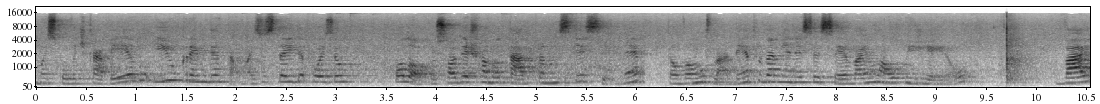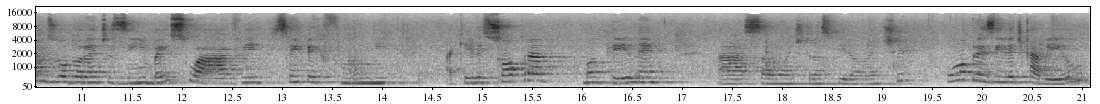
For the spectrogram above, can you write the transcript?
uma escova de cabelo e o creme dental, mas isso daí depois eu coloco, eu só deixo anotado para não esquecer, né? Então vamos lá, dentro da minha necessaire vai um álcool em gel, vai um desodorantezinho bem suave, sem perfume, aquele só para manter, né, a ação antitranspirante. Uma presilha de cabelo,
